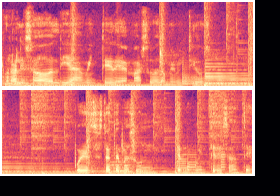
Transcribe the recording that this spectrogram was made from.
fue realizado el día 20 de marzo de 2022. Pues este tema es un tema muy interesante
